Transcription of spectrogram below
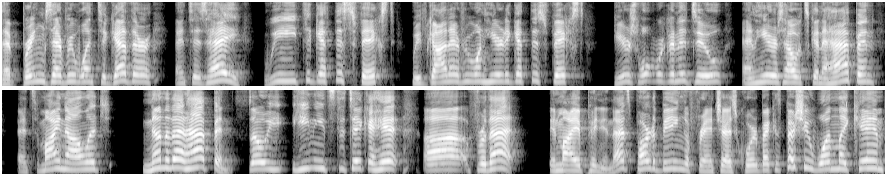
that brings everyone together and says, hey, we need to get this fixed. We've got everyone here to get this fixed. Here's what we're going to do, and here's how it's going to happen. And to my knowledge, none of that happened. So he, he needs to take a hit uh, for that, in my opinion. That's part of being a franchise quarterback, especially one like him,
